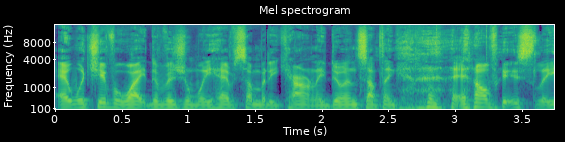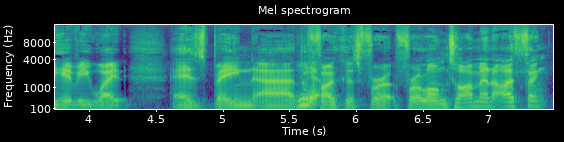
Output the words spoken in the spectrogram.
at whichever weight division we have somebody currently doing something, and obviously heavyweight has been uh, the focus for for a long time. And I think,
